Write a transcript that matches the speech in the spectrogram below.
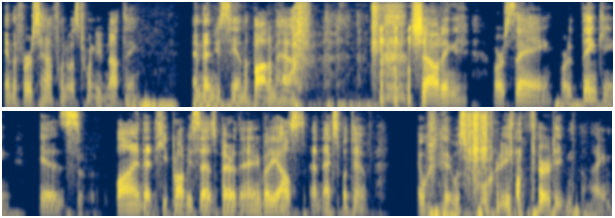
in the first half when it was 20 to nothing. And then you see in the bottom half shouting or saying or thinking his line that he probably says better than anybody else, an expletive. It was 40 to 39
